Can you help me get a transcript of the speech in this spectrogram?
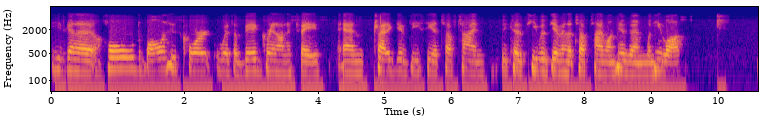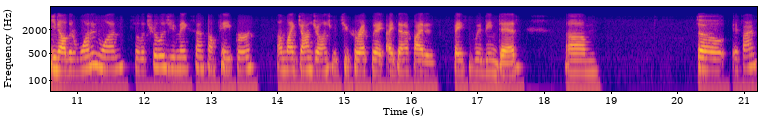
he's gonna hold the ball in his court with a big grin on his face and try to give DC a tough time because he was given a tough time on his end when he lost. You know, they're one and one, so the trilogy makes sense on paper, unlike Jon Jones, which you correctly identified as basically being dead. Um, so if I'm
